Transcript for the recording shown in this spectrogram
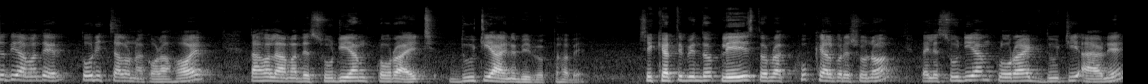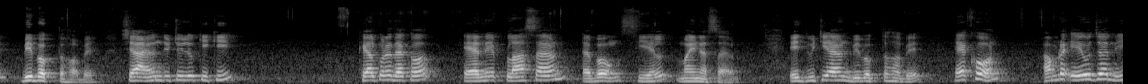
যদি আমাদের তড়িৎ চালনা করা হয় তাহলে আমাদের সোডিয়াম ক্লোরাইড দুইটি আয়নে বিভক্ত হবে। শিক্ষার্থীবৃন্দ, প্লিজ তোমরা খুব খেয়াল করে শোনো, তাইলে সোডিয়াম ক্লোরাইড দুইটি আয়নে বিভক্ত হবে। সে আয়ন দুটি হলো কী কী? খেয়াল করে দেখো এন এ প্লাস আয়ন এবং সিএল মাইনাস আয়ন। এই দুইটি আয়ন বিভক্ত হবে। এখন আমরা এও জানি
